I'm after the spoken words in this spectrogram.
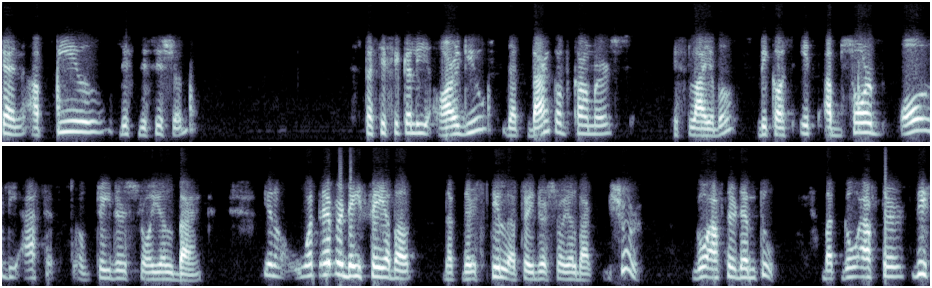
can appeal this decision, specifically argue that Bank of Commerce is liable because it absorbed all the assets of Traders Royal Bank. You know, whatever they say about that there's still a Traders Royal Bank, sure, go after them too. But go after these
